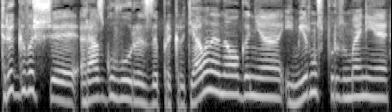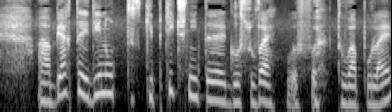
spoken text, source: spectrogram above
тръгваше разговора за прекратяване на огъня и мирно споразумение, а, бяхте един от скептичните гласове в това поле.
